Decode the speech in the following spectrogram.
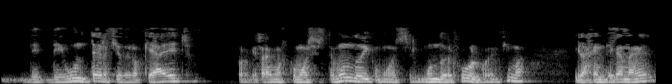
de, de un tercio de lo que ha hecho, porque sabemos cómo es este mundo y cómo es el mundo del fútbol por encima y la gente que anda en él.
